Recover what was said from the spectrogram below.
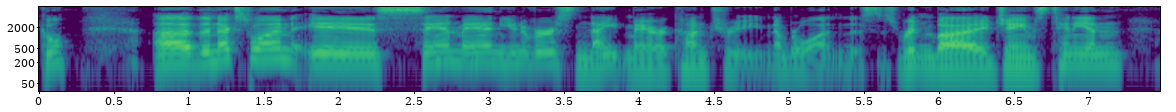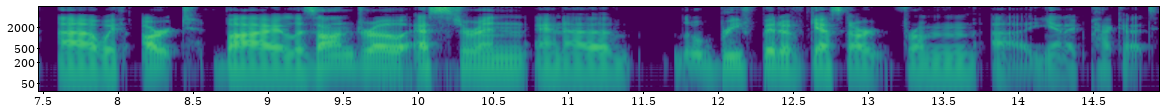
cool. Uh, the next one is Sandman Universe Nightmare Country. Number one. This is written by James Tynion uh, with art by Lisandro Estherren and a little brief bit of guest art from uh, Yannick Paquette.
